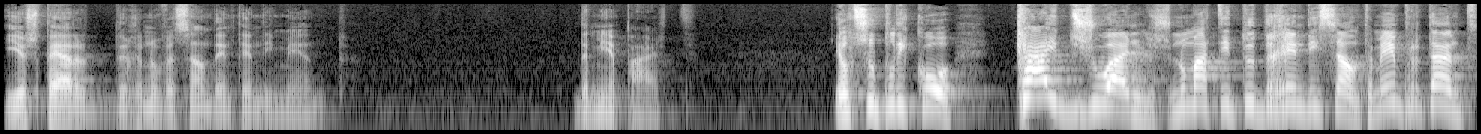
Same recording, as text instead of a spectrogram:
E eu espero de renovação de entendimento da minha parte. Ele suplicou, cai de joelhos numa atitude de rendição. Também é importante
